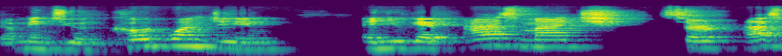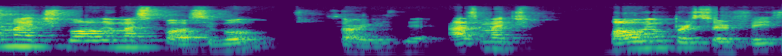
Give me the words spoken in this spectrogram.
that means you encode one gene and you get as much as much volume as possible. Sorry, as much volume per surface,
